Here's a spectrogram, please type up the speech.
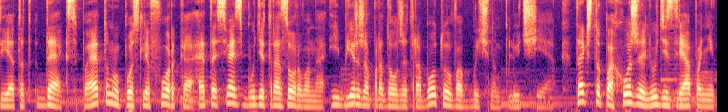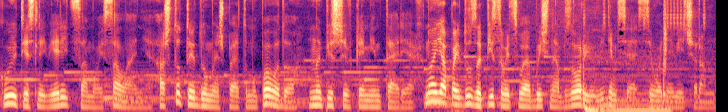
и этот DEX, поэтому после форка эта связь будет разорвана и биржа продолжит работу в обычном ключе. Так что, похоже, люди зря паникуют, если верить самой Солане. А что ты думаешь по этому поводу? Напиши в комментариях. Ну а я пойду записывать свой обычный обзор и увидимся сегодня вечером.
